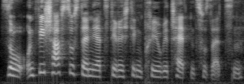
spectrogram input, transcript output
So, und wie schaffst du es denn jetzt, die richtigen Prioritäten zu setzen?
